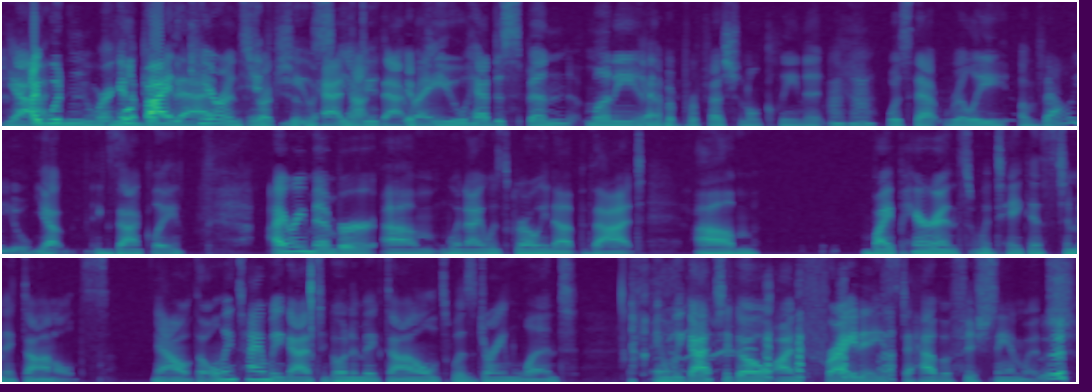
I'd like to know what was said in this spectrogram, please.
Yeah, I wouldn't you weren't gonna buy the that care if you instructions. had to do that, if right? you had to spend money and Yep. have a professional clean it, Mm-hmm. was that really of value? Yep, exactly. I remember um, when I was growing up that um, my parents would take us to McDonald's. Now, the only time we got to go to McDonald's was during Lent, and we got to go on Fridays to have a fish sandwich.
